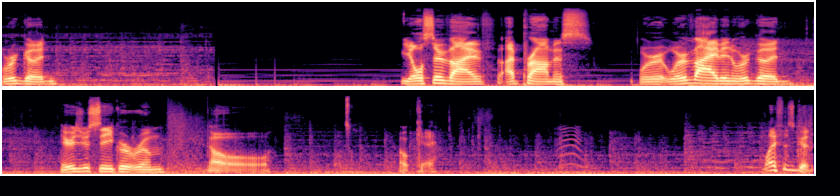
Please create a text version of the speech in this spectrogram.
We're good. You'll survive. I promise. We're we're vibing. We're good. Here's your secret room. Oh. Okay. Life is good.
